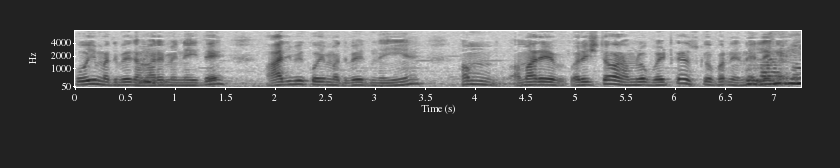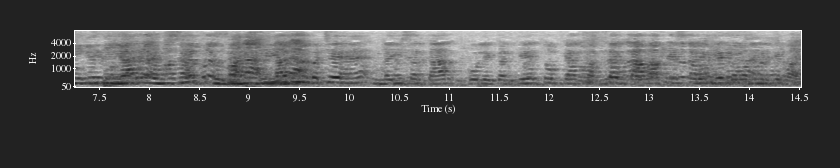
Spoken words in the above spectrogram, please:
कोई मतभेद हमारे में नहीं थे। आज भी कोई मतभेद नहीं है। हम हमारे वरिष्ठ और हम लोग बैठकर उसके ऊपर निर्णय लेंगे। तैयार है हैं नई सरकार को लेकर के तो क्या कब तक दावा पेश करेंगे गवर्नर के पास?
